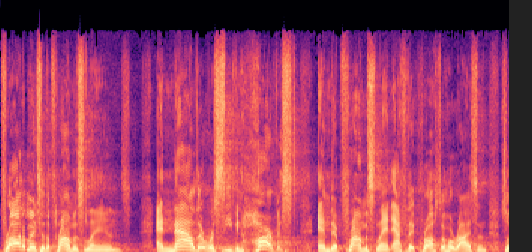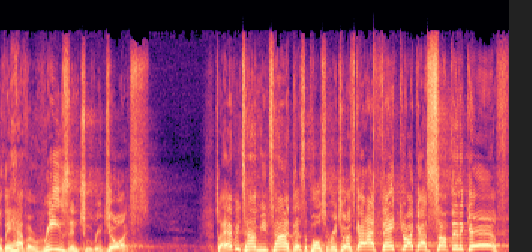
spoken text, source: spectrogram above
brought them into the promised land, and now they're receiving harvest in their promised land after they cross the horizon. So they have a reason to rejoice. So every time you tithe, they're supposed to rejoice. God, I thank you, I got something to give.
